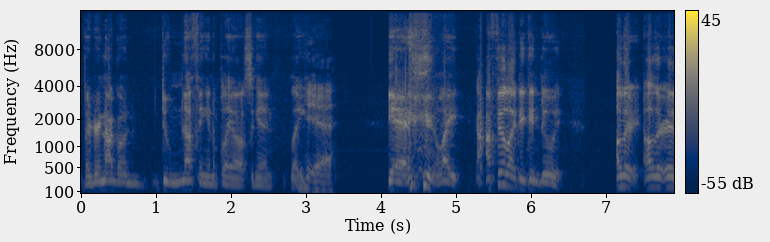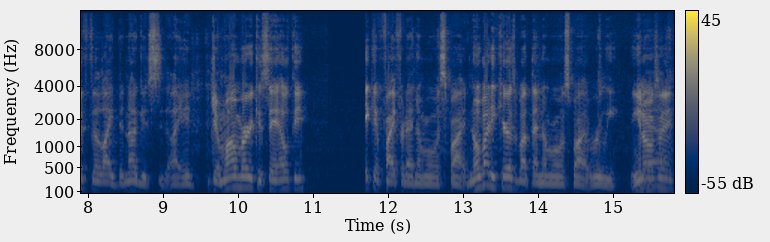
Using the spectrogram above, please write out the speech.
but they're not going to do nothing in the playoffs again. Like, Yeah. yeah, like I feel like they can do it. Other, other if the like the Nuggets, like if Jamal Murray can stay healthy, they can fight for that number one spot. Nobody cares about that number one spot, really. You know what I'm saying?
